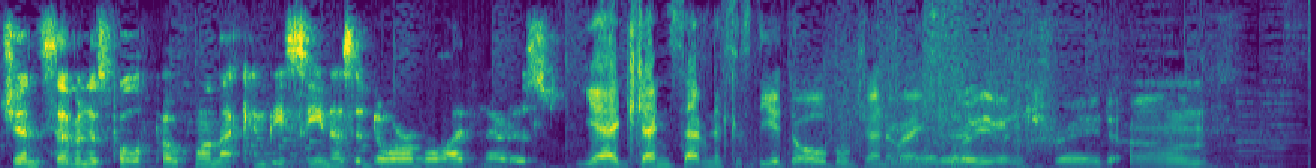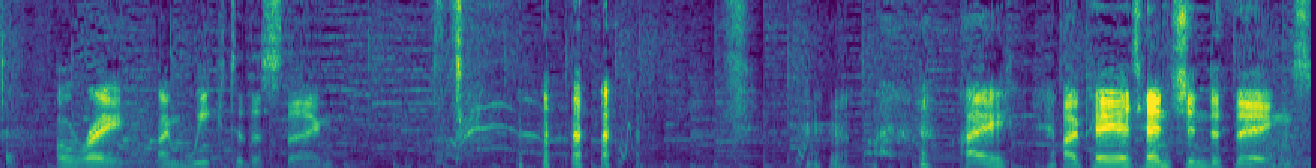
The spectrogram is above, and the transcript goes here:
Gen 7 is full of Pokemon that can be seen as adorable, I've noticed. Yeah, Gen 7 is just the adorable generation. What do I even trade? Um. Oh right, I'm weak to this thing. I I pay attention to things.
